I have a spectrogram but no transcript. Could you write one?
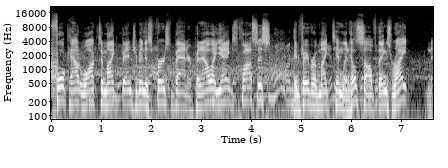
Full count walk to Mike Benjamin, his first batter. Piniella Yanks, Fossas in favor of Mike Timlin. He'll solve things right. Nah.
